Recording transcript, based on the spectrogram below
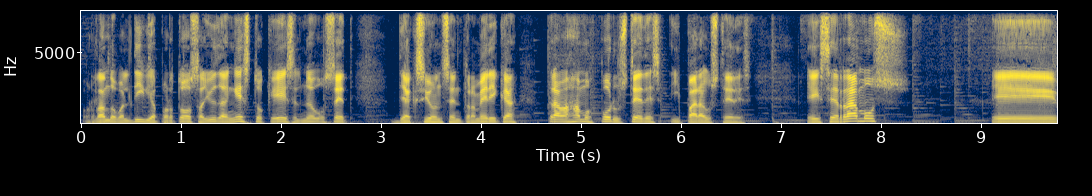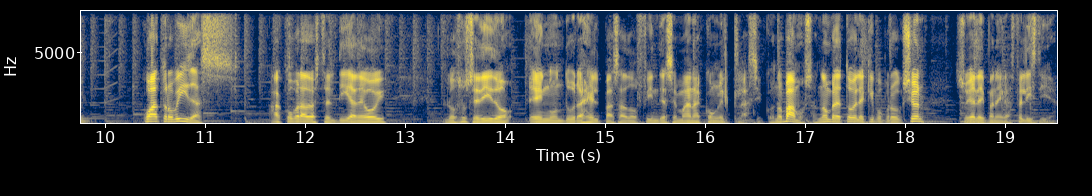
Orlando Valdivia, por todos ayuda en esto que es el nuevo set de Acción Centroamérica. Trabajamos por ustedes y para ustedes. Cerramos cuatro vidas. Ha cobrado hasta el día de hoy lo sucedido en Honduras el pasado fin de semana con el clásico. Nos vamos. A nombre de todo el equipo de producción, soy Alex Vanegas. Feliz día.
